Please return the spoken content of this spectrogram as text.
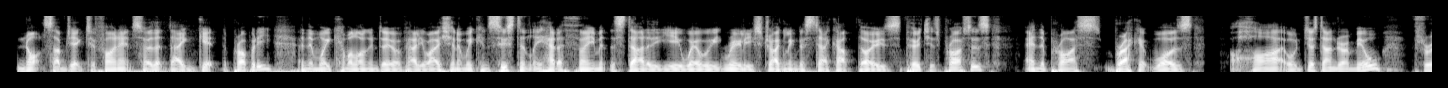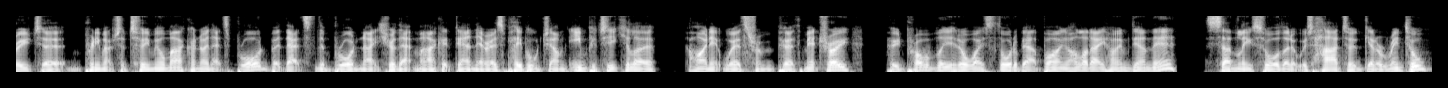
not subject to finance so that they get the property. And then we come along and do a valuation. And we consistently had a theme at the start of the year where we're really struggling to stack up those purchase prices. And the price bracket was high or just under a mil through to pretty much a two mil mark. I know that's broad, but that's the broad nature of that market down there as people jumped, in particular, high net worths from Perth Metro, who'd probably had always thought about buying a holiday home down there, suddenly saw that it was hard to get a rental.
